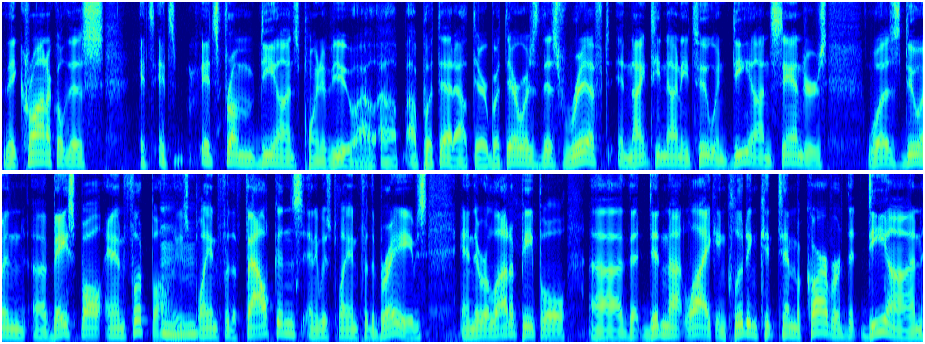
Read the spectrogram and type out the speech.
they chronicle this. It's it's it's from Deion's point of view. I'll, I'll, I'll put that out there. But there was this rift in 1992 when Dion Sanders was doing uh, baseball and football. He was Mhm. playing for the Falcons and he was playing for the Braves. And there were a lot of people uh, that did not like, including Tim McCarver, that Deion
